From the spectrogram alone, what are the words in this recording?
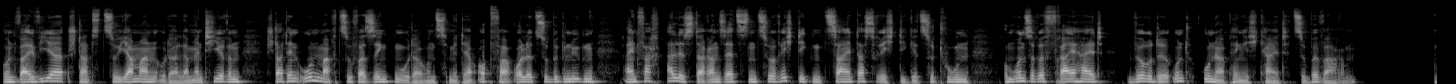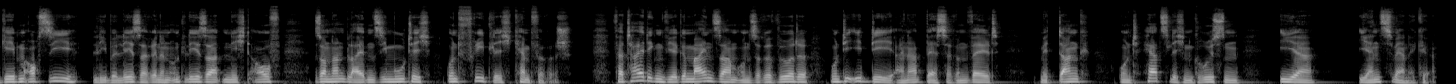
und weil wir, statt zu jammern oder lamentieren, statt in Ohnmacht zu versinken oder uns mit der Opferrolle zu begnügen, einfach alles daran setzen, zur richtigen Zeit das Richtige zu tun, um unsere Freiheit, Würde und Unabhängigkeit zu bewahren. Geben auch Sie, liebe Leserinnen und Leser, nicht auf, sondern bleiben Sie mutig und friedlich kämpferisch. Verteidigen wir gemeinsam unsere Würde und die Idee einer besseren Welt. Mit Dank und herzlichen Grüßen, Ihr Jens Wernicke.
